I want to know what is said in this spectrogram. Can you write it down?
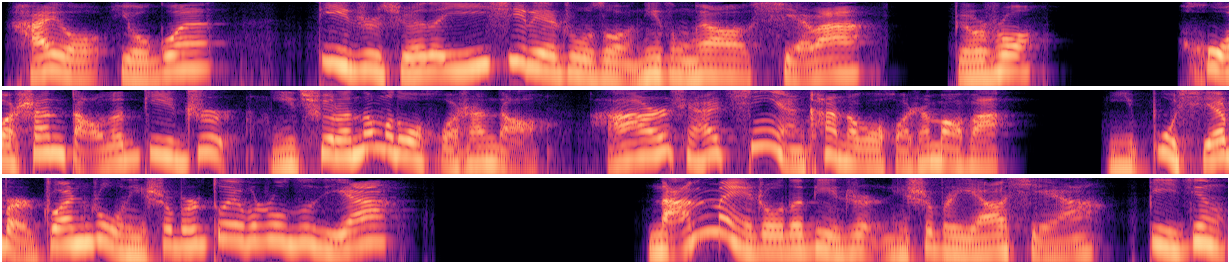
还有有关。地质学的一系列著作，你总要写吧？比如说火山岛的地质，你去了那么多火山岛啊，而且还亲眼看到过火山爆发，你不写本专著，你是不是对不住自己啊？南美洲的地质，你是不是也要写啊？毕竟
